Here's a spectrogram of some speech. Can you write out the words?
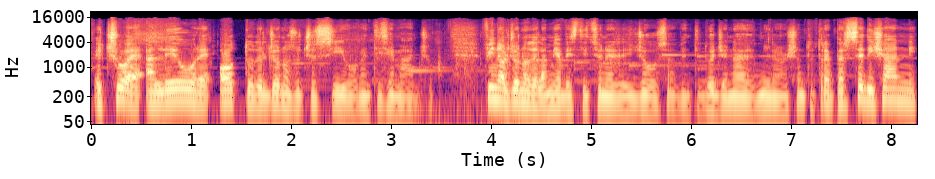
e cioè alle ore 8 del giorno successivo, 26 maggio. Fino al giorno della mia vestizione religiosa, 22 gennaio del 1903, per 16 anni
